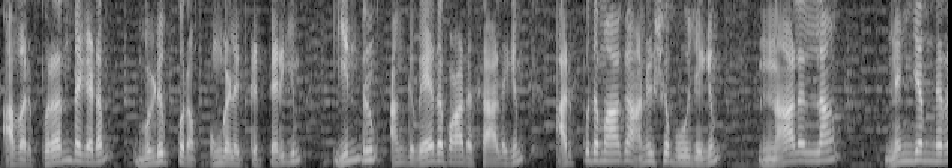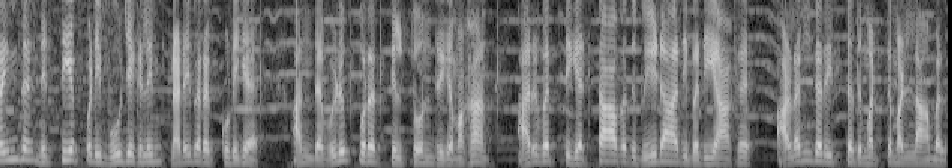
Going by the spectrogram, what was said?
அவர் பிறந்த இடம் விழுப்புரம். உங்களுக்கு தெரியும். இன்றும் அங்கு வேத பாடசாலையும் அற்புதமாக அனுஷ பூஜையும் நாளெல்லாம் நெஞ்சம் நிறைந்த நித்தியப்படி பூஜைகளும் நடைபெறக்கூடிய அந்த விழுப்புரத்தில் தோன்றிய மகான் அறுபத்தி எட்டாவது பீடாதிபதியாக அலங்கரித்தது மட்டுமல்லாமல்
